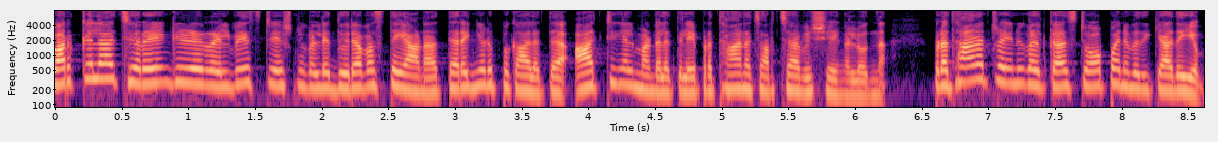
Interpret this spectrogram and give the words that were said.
വർക്കല ചിറയൻകീഴ് റെയിൽവേ സ്റ്റേഷനുകളുടെ ദുരവസ്ഥയാണ് തെരഞ്ഞെടുപ്പ് കാലത്ത് ആറ്റിങ്ങൽ മണ്ഡലത്തിലെ പ്രധാന ചർച്ചാ വിഷയങ്ങളിലൊന്ന്. പ്രധാന ട്രെയിനുകൾക്ക് സ്റ്റോപ്പ് അനുവദിക്കാതെയും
